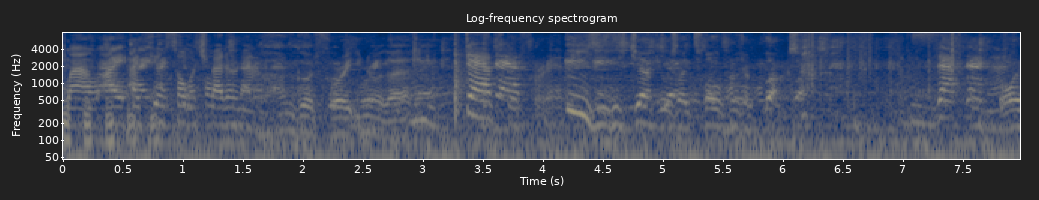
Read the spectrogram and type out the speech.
wow, I, I feel so much better now. I'm good for it. You know that. Dad's good for it. Easy. This jacket was like 1,200 bucks. Exactly that.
